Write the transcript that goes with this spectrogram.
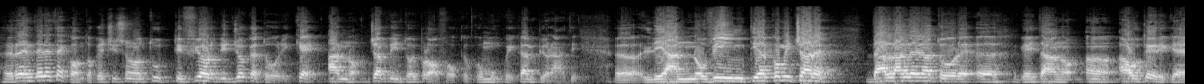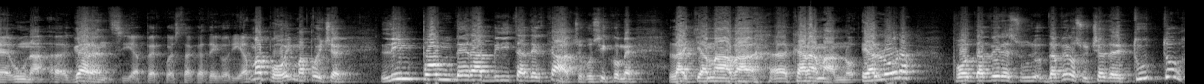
renderete conto che ci sono tutti fior di giocatori che hanno già vinto il Profo, che comunque i campionati eh, li hanno vinti, a cominciare dall'allenatore eh, Gaetano eh, Auteri che è una eh, garanzia per questa categoria. Ma poi, ma poi c'è l'imponderabilità del calcio, così come la chiamava eh, Caramanno. E allora può davvero, davvero, succedere tutto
